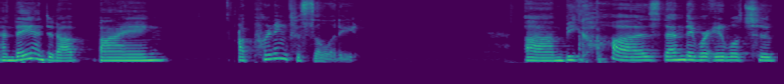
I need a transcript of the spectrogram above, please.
and they ended up buying a printing facility um, because then they were able to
